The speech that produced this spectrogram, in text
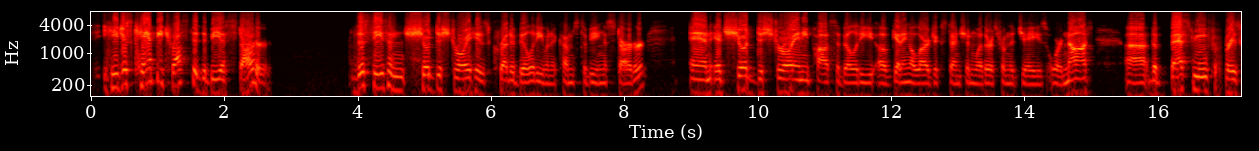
he just can't be trusted to be a starter. This season should destroy his credibility when it comes to being a starter and it should destroy any possibility of getting a large extension, whether it's from the Jays or not. Uh, the best move for his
